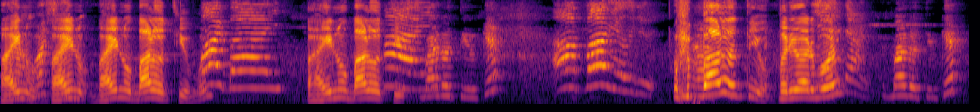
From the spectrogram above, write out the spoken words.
ભાઈનું ભાઈનું ભાઈનું બાળો થયું. બોલ. ભાઈનું બાળો થયું. બાળોત્યું કે? બાળો થયું. પરિવાર બોલ. બાળોત્યું કે?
